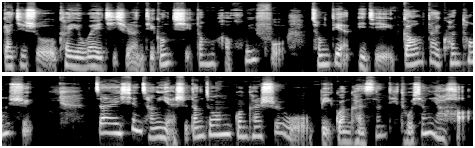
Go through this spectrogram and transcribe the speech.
该技术可以为机器人提供启动和恢复、充电以及高带宽通讯。在现场演示当中，观看事物比观看 3D 图像要好。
